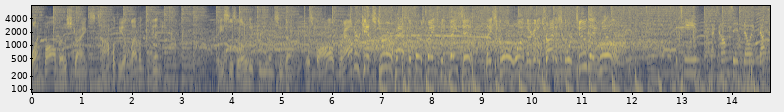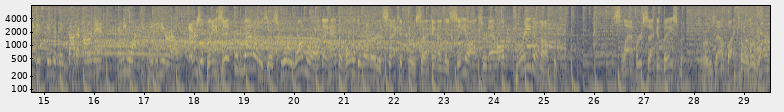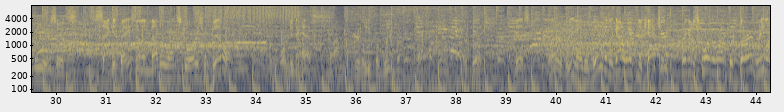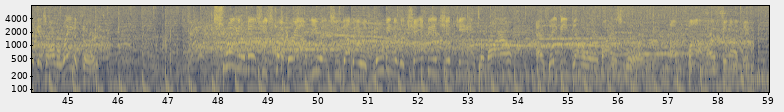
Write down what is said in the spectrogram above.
One ball, no strikes, top of the 11th inning. Bases loaded for UNCW. This ball, grounder gets through past the first baseman. Base hit. They score one. They're going to try to score two. They will. A team that comes in knowing nothing is given. They've got to earn it. Anyone can be the hero. There's a base hit from Meadows. They'll score one run. They had to hold the runner at second for a second, and the Seahawks are now up three to nothing. Slapper, second baseman. Throws out by Tola. Runner moves, so it's second base, and another run scores from Biddle. Morgan Hess on relief from Winburn. The pitch. Missed. Runner relay will move, and they got away from the catcher. They're going to score the run for third. Relay gets all the way to third. Swing and a miss. She struck her out. UNCW is moving to the championship game tomorrow as they beat Delaware by a score of five to nothing.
